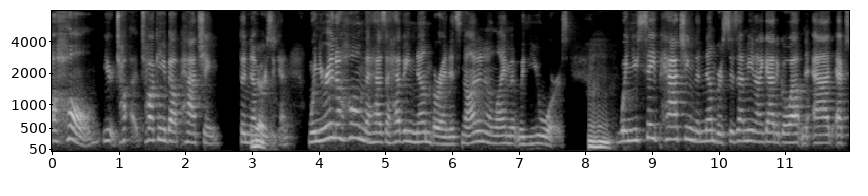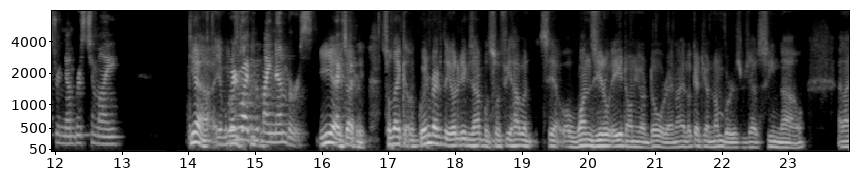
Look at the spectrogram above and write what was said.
a home, you're t- talking about patching the numbers yes. again. When you're in a home that has a heavy number and it's not in alignment with yours. When you say patching the numbers, does that mean I got to go out and add extra numbers to my Yeah. Where do I put my numbers? Yeah, exactly. So, like uh, going back to the early example, so if you have a say a 108 on your door, and I look at your numbers, which I've seen now, and I,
